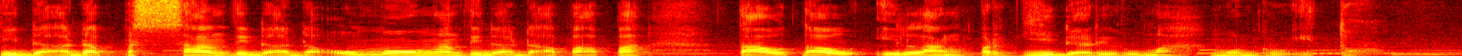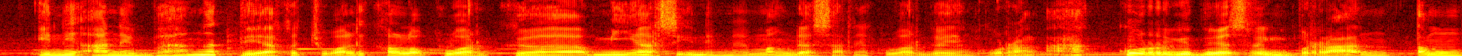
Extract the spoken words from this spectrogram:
Tidak ada pesan, tidak ada omongan, tidak ada apa-apa. Tahu-tahu hilang pergi dari rumah Monroe itu. Ini aneh banget ya, kecuali kalau keluarga Miars ini memang dasarnya keluarga yang kurang akur gitu ya, sering berantem,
